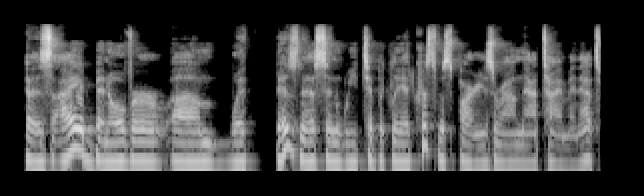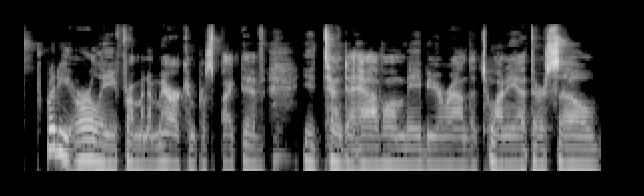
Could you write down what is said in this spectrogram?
because I had been over um, with business and we typically had christmas parties around that time and that's pretty early from an american perspective. You tend to have them maybe around the 20th or so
